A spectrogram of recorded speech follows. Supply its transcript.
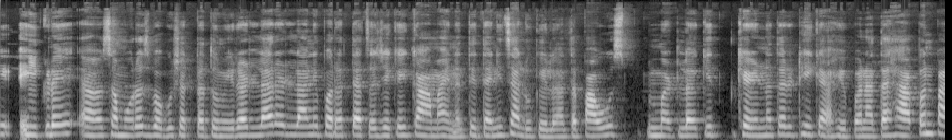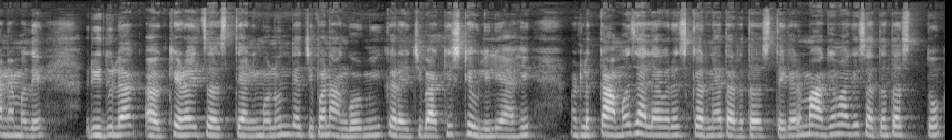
इकडे समोरच बघू शकता तुम्ही. रडला रडला आणि परत त्याचं जे काही काम आहे ना ते त्यांनी चालू केलं. आता पाऊस म्हटलं की खेळणं तर ठीक आहे पण आता ह्या पण पाण्यामध्ये रिदूला खेळायचं असते आणि म्हणून त्याची पण आंघोळ मी करायची बाकीच ठेवलेली आहे. म्हटलं कामं झाल्यावरच करण्यात अर्थ असते कारण मागे मागे सतत असतो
